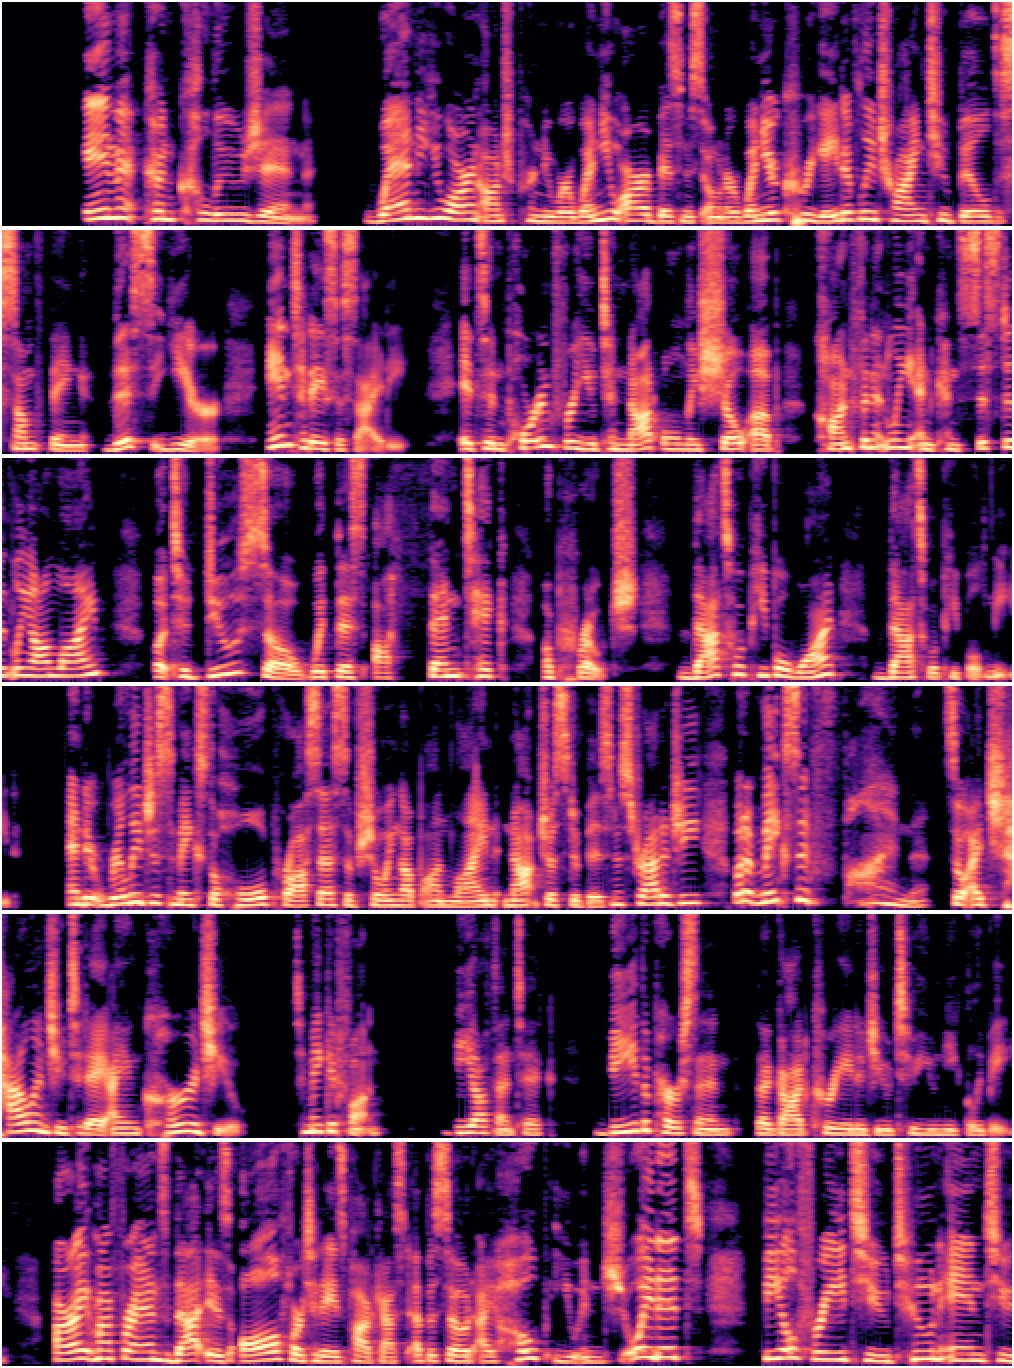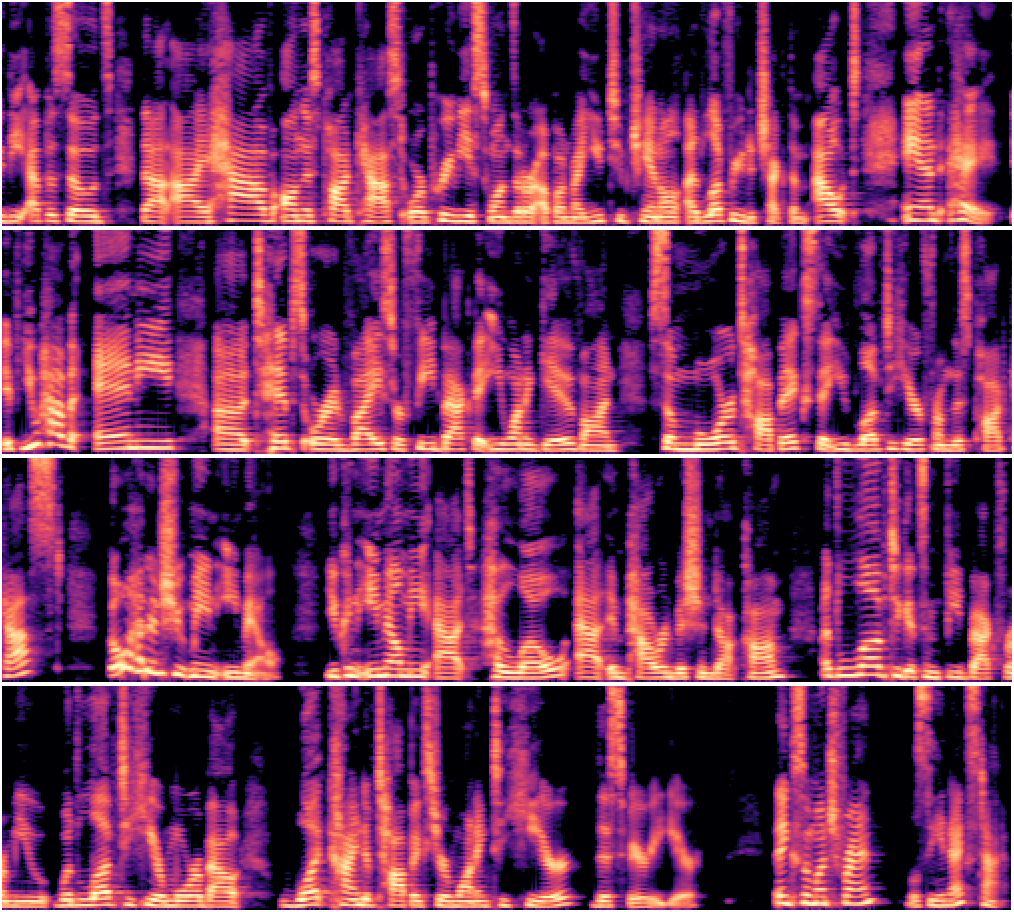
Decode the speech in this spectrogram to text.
In conclusion, when you are an entrepreneur, when you are a business owner, when you're creatively trying to build something this year in today's society, it's important for you to not only show up confidently and consistently online, but to do so with this authentic approach. That's what people want. That's what people need. And it really just makes the whole process of showing up online not just a business strategy, but it makes it fun. So I challenge you today, I encourage you to make it fun, be authentic, be the person that God created you to uniquely be. All right, my friends, that is all for today's podcast episode. I hope you enjoyed it feel free to tune in to the episodes that I have on this podcast or previous ones that are up on my YouTube channel. I'd love for you to check them out. And hey, if you have any uh, tips or advice or feedback that you want to give on some more topics that you'd love to hear from this podcast, go ahead and shoot me an email. You can email me at hello at empoweredmission.com. I'd love to get some feedback from you. Would love to hear more about what kind of topics you're wanting to hear this very year. Thanks so much, friend. We'll see you next time.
